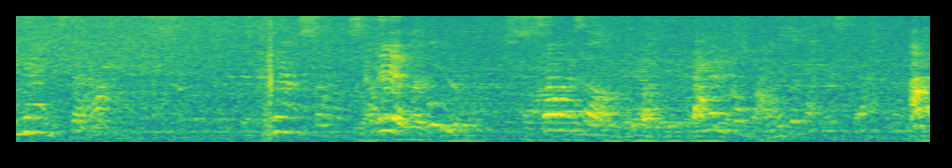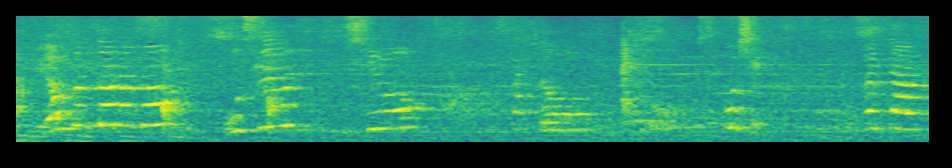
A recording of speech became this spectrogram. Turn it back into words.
그냥 있어요? 그냥 써. 네, 써서 다른 거 많이 거 다녔어. 아, 연금 떨어서 옷은 시오, 또 스포식, 설탕,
